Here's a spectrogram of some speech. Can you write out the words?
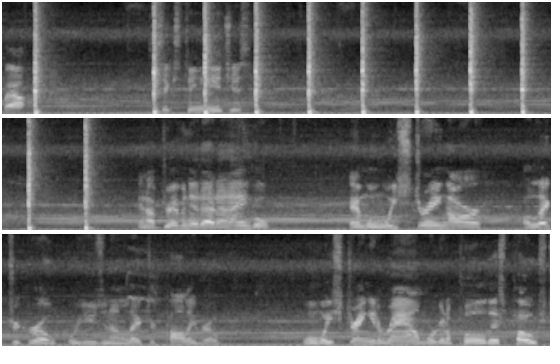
about 16 inches. And I've driven it at an angle. And when we string our electric rope, we're using an electric poly rope. When we string it around, we're gonna pull this post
